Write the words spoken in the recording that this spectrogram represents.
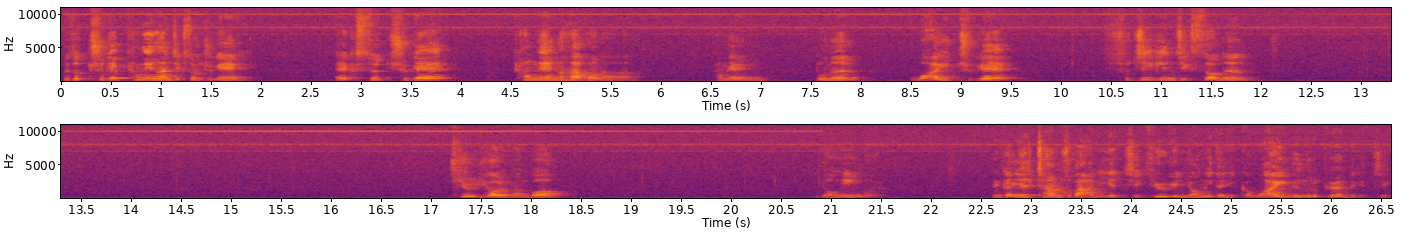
그래서 축에 평행한 직선 중에 x축에 평행하거나 평행 또는 y축에 수직인 직선은 기울기가 얼마인 거? 0인 거야. 그러니까 1차 함수가 아니겠지. 기울기는 0이 되니까 y는으로 표현되겠지.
